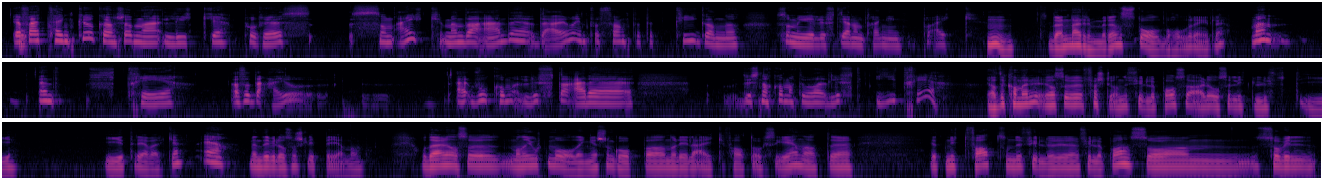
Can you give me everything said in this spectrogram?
Ja, for jeg tenker jo kanskje at den er like porøs som eik, men da er det, det er jo interessant at det er ti ganger så mye luftgjennomtrenging på eik. Mm. Så det er nærmere en stålbeholder, egentlig. Men en tre Altså, det er jo er, Hvor kommer lufta? Er det Du snakker om at det var luft i treet? Ja, det kan være, altså Første gang du fyller på, så er det også litt luft i, i treverket. Ja. Men det vil også slippe gjennom. Og det er også, Man har gjort målinger som går på når det gjelder eikefat og oksygen, at uh, et nytt fat som du fyller, fyller på, så, så vil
